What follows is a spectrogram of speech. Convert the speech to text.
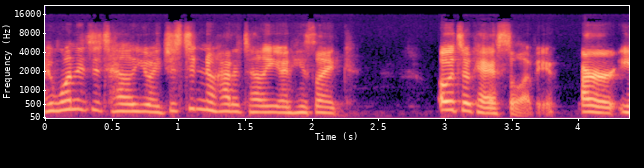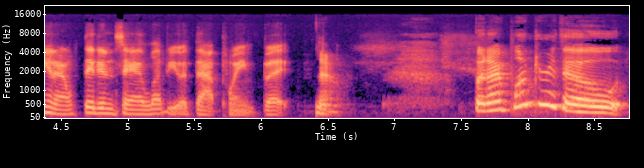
I wanted to tell you, I just didn't know how to tell you. And he's like, oh, it's okay. I still love you. Or, you know, they didn't say I love you at that point, but No. But I wonder though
